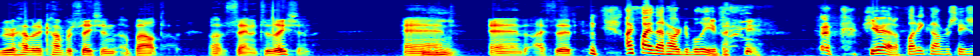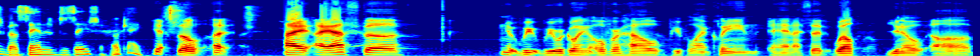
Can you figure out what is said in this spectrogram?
we were having a conversation about uh, sanitization, and and I said, I find that hard to believe. you had a funny conversation about sanitization. Okay. yeah. So I I, I asked uh, you know, we we were going over how people aren't clean, and I said, well, you know, uh,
